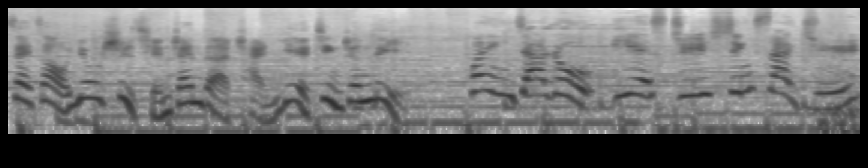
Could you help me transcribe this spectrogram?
再造优势前瞻的产业竞争力。欢迎加入 ESG 新赛局。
